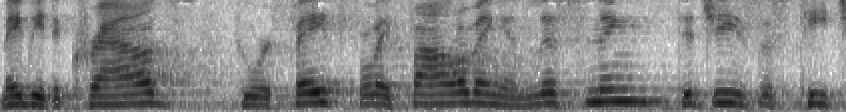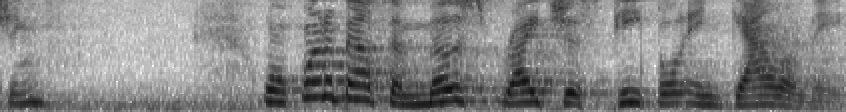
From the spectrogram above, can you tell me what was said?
Maybe the crowds who were faithfully following and listening to Jesus' teaching? Well, what about the most righteous people in Galilee?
